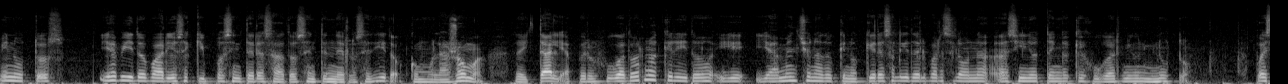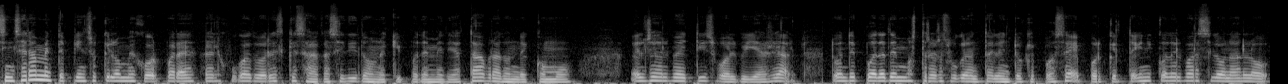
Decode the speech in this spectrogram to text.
minutos y ha habido varios equipos interesados en tenerlo cedido, como la Roma de Italia, pero el jugador no ha querido y, ha mencionado que no quiere salir del Barcelona así no tenga que jugar ni un minuto. Pues sinceramente pienso que lo mejor para el jugador es que salga cedido a un equipo de media tabla donde como el Real Betis o el Villarreal, donde pueda demostrar su gran talento que posee, porque el técnico del Barcelona lo,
